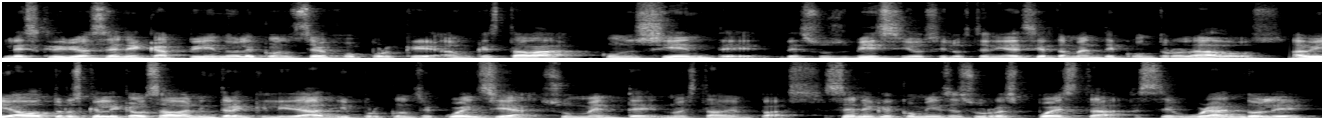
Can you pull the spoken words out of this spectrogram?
le escribió a Seneca pidiéndole consejo porque, aunque estaba consciente de sus vicios y los tenía ciertamente controlados, había otros que le causaban intranquilidad y por consecuencia su mente no estaba en paz. Seneca comienza su respuesta asegurándole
